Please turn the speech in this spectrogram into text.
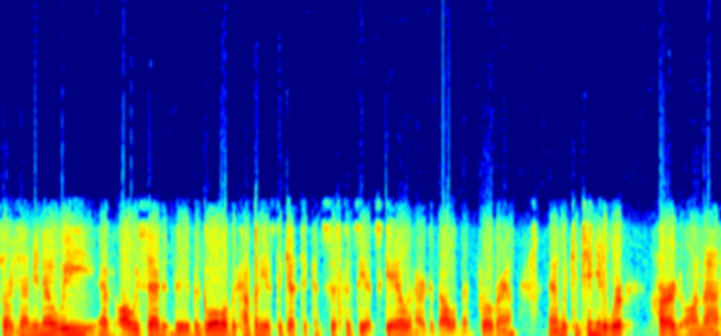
sorry, Sam. You know, we have always said the the goal of the company is to get to consistency at scale in our development program, and we continue to work hard on that.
